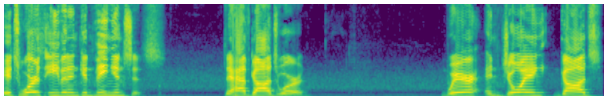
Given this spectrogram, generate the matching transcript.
It's worth even inconveniences to have God's Word. We're enjoying God's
